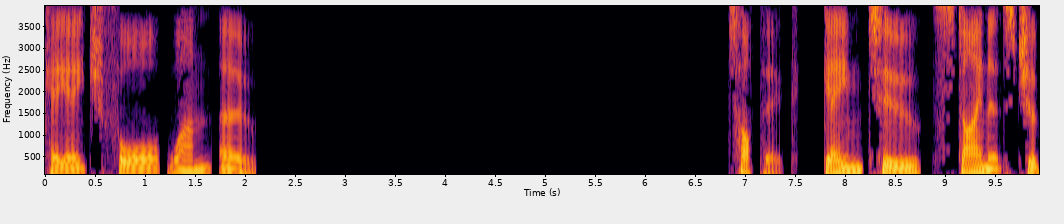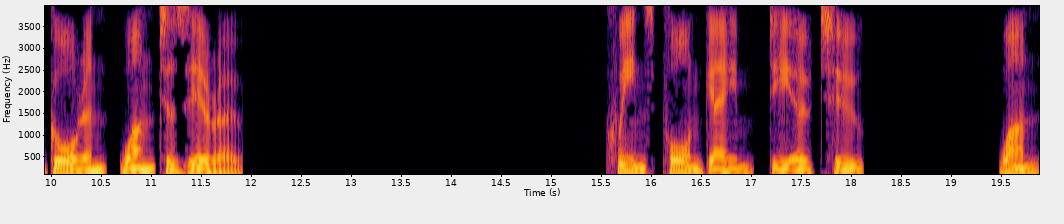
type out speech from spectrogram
KH4 1 0 Topic. Game 2 Steinitz Chigorin 1 to 0 Queen's Pawn Game D02 1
